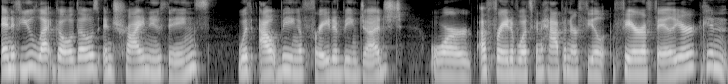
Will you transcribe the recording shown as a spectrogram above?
And if you let go of those and try new things without being afraid of being judged, or afraid of what's going to happen or feel fear of failure can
